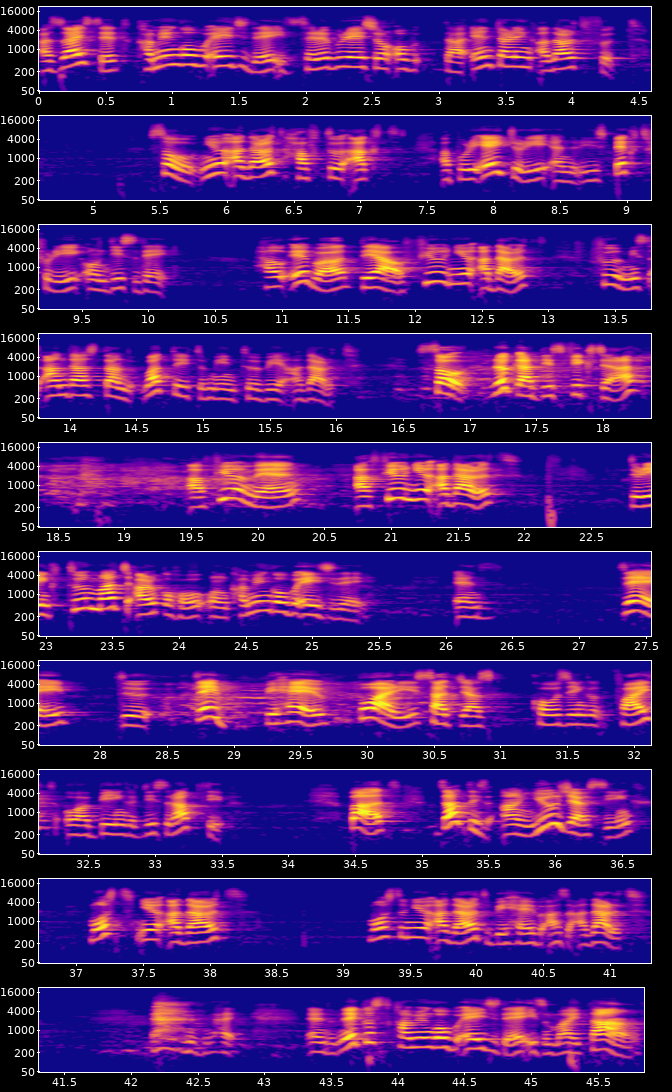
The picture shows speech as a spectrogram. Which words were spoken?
as I said, coming of age day is celebration of the entering adulthood. So new adults have to act appropriately and respectfully on this day. However, there are few new adults who misunderstand what it means to be an adult. So look at this picture. a few men, a few new adults drink too much alcohol on coming of age day. And they, do, they behave poorly, such as causing fight or being disruptive. But that is unusual thing. Most new adults, most new adults behave as adults. and next coming of age day is my turn.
